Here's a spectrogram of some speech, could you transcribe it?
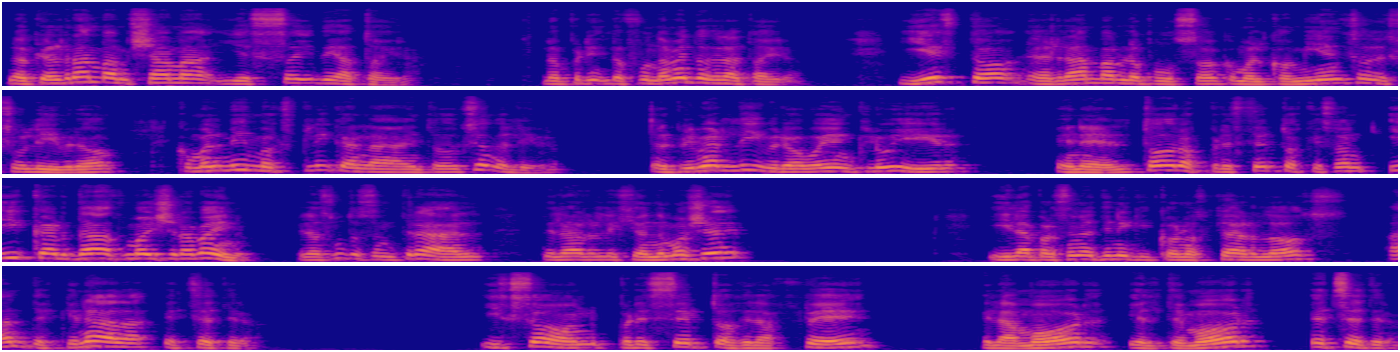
Lo que el Rambam llama Yesoy de toira, los fundamentos de la toira. Y esto el Rambam lo puso como el comienzo de su libro, como él mismo explica en la introducción del libro. El primer libro voy a incluir en él todos los preceptos que son Ikar Das Moshe Rabbeinu, el asunto central de la religión de Moshe, y la persona tiene que conocerlos antes que nada, etc. Y son preceptos de la fe, el amor y el temor, etc.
